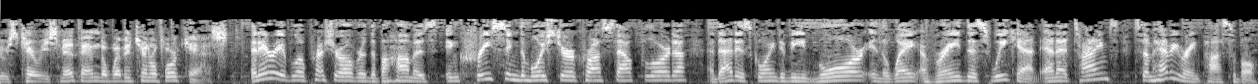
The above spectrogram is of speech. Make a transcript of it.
Here's Terry Smith and the Weather Channel forecast. An area of low pressure over the Bahamas increasing the moisture across South Florida, and that is going to mean more in the way of rain this weekend, and at times some heavy rain possible.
